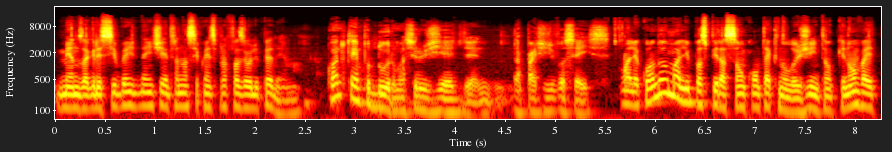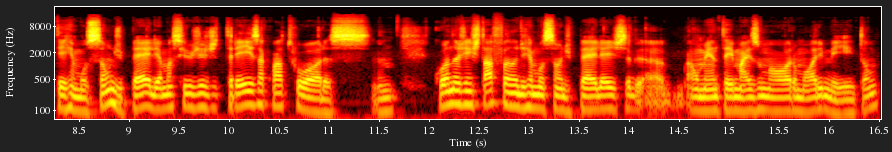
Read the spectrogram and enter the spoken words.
menos agressivo, e a gente entra na sequência para fazer o lipedema. Quanto tempo dura uma cirurgia de, da parte de vocês? Olha, quando é uma lipoaspiração com tecnologia, então que não vai ter remoção de pele, é uma cirurgia de 3 a 4 horas. Né? Quando a gente está falando de remoção de pele, a gente ah, aumenta aí mais uma hora, uma hora e meia. Então,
